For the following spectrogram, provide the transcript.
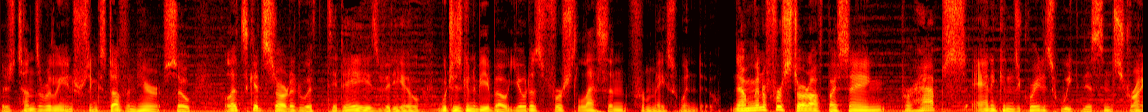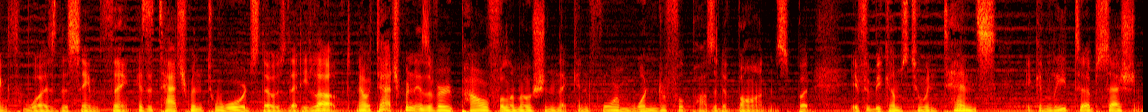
There's tons of really interesting stuff in here, so let's get started with today's video, which is going to be about Yoda's first lesson for Mace Windu. Now, I'm going to first start off by saying perhaps Anakin's greatest weakness and strength was the same thing his attachment towards those that he loved. Now, attachment is a very powerful emotion that can form wonderful positive bonds, but if it becomes too intense, it can lead to obsession.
